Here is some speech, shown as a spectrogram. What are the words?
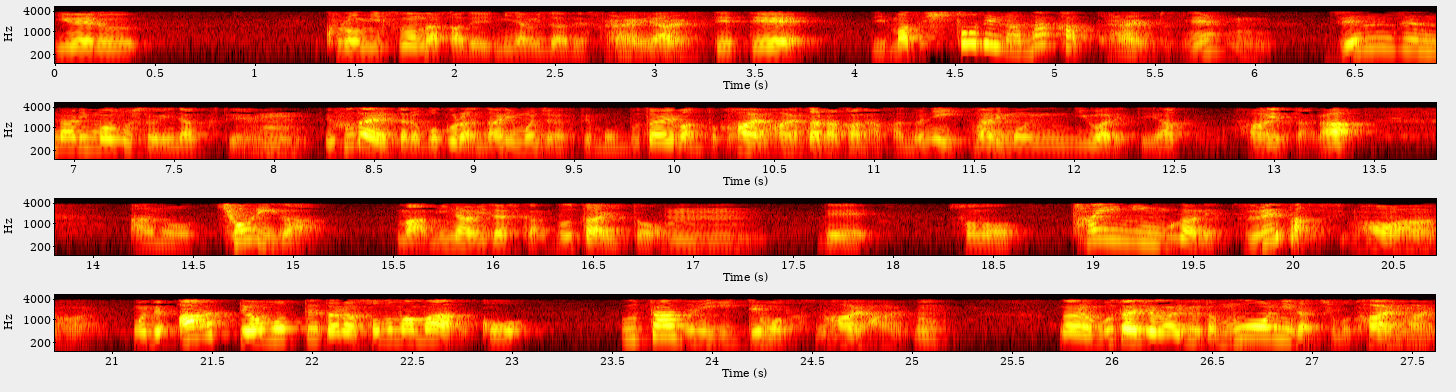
いわゆる黒ミスの中で南座ですからやってて、でまた人手がなかったはい。時ね、全然鳴り物の人がいなくて、うん。で普段やったら僕ら鳴り物じゃなくてもう舞台番とか働かなあかんのに、はい。鳴り物言われてやってたら、あの距離がまあ南座ですから舞台と、でそのタイミングがねずれたんですよ。ほんであって思ってたらそのままこう打たずに行ってもうたんですね、はいはい。うん、だから舞台上が言うたら無音になってしもうた、はいはい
